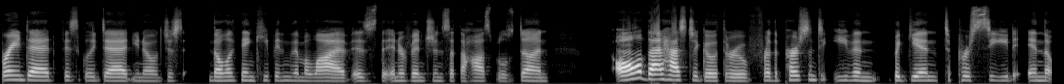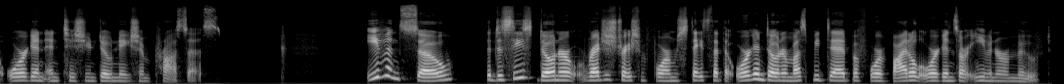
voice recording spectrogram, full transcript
brain dead, physically dead, you know, just the only thing keeping them alive is the interventions that the hospital's done all that has to go through for the person to even begin to proceed in the organ and tissue donation process. Even so, the deceased donor registration form states that the organ donor must be dead before vital organs are even removed.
